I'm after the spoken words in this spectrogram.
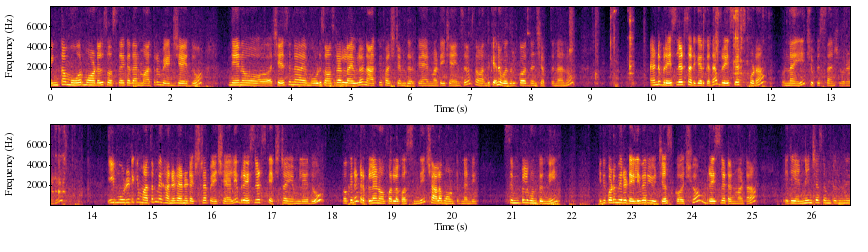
ఇంకా మోర్ మోడల్స్ వస్తాయి కదా అని మాత్రం వెయిట్ చేయొద్దు. నేను చేసిన మూడు సంవత్సరాల లైవ్లో నాకే ఫస్ట్ టైం దొరికాయి అనమాట ఈ చైన్స్. సో అందుకనే వదులుకోవద్దని చెప్తున్నాను. అండ్ బ్రేస్లెట్స్ అడిగారు కదా బ్రేస్లెట్స్ కూడా ఉన్నాయి. చూపిస్తాను చూడండి. ఈ మూడింటికి మాత్రం మీరు హండ్రెడ్ హండ్రెడ్ ఎక్స్ట్రా పే చేయాలి. బ్రేస్లెట్స్కి ఎక్స్ట్రా ఏం లేదు. ఓకేనా? ట్రిపుల్ నైన్ ఆఫర్లోకి వస్తుంది. చాలా బాగుంటుందండి. సింపుల్గా ఉంటుంది. ఇది కూడా మీరు డెలివరీ యూజ్ చేసుకోవచ్చు. బ్రేస్లెట్ అనమాట ఇది ఎన్ని ఇంచెస్ ఉంటుంది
